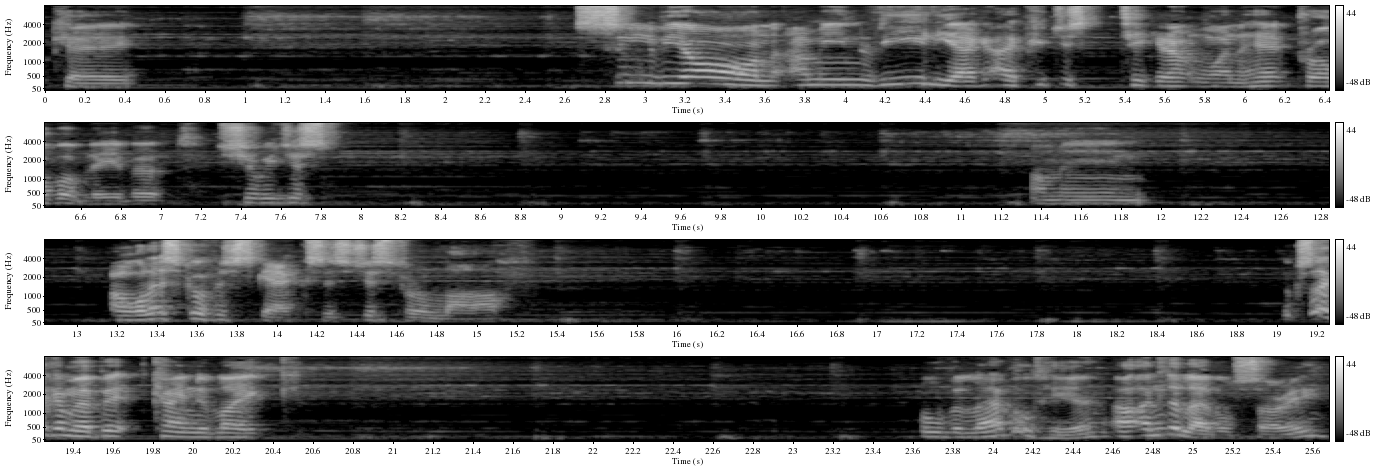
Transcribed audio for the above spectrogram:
Okay. Sylveon, I mean, really, I, I could just take it out in one hit, probably, but should we just... I mean... Oh, let's go for Skex, it's just for a laugh. Looks like I'm a bit kind of like... over leveled here. Uh, under leveled, sorry.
